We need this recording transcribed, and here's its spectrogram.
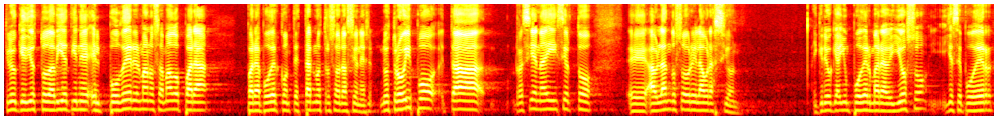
Creo que Dios todavía tiene el poder, hermanos amados, para, para poder contestar nuestras oraciones. Nuestro obispo estaba recién ahí, ¿cierto?, Eh, hablando sobre la oración. Y creo que hay un poder maravilloso y ese poder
